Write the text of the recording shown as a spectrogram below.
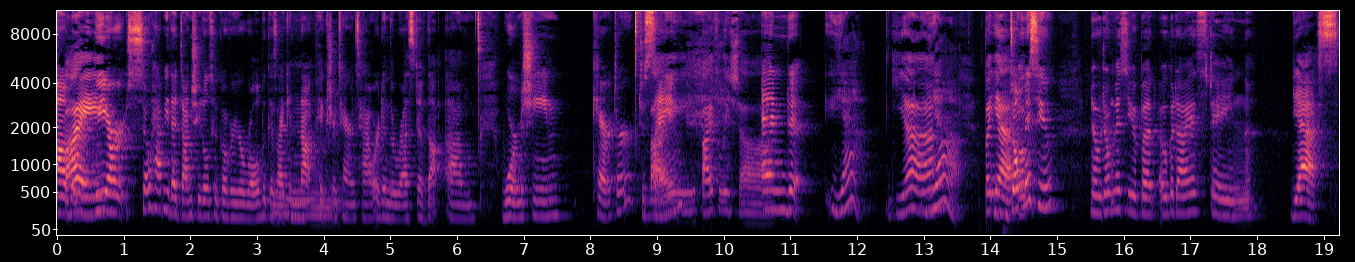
Um, bye. we are so happy that Don Cheadle took over your role because I cannot Mm. picture Terrence Howard and the rest of the um, War Machine character. Just saying. Bye, Felicia. And yeah, yeah, yeah. but yeah, Don't oh, miss you. No, don't miss you. But Obadiah Stane, Yes.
